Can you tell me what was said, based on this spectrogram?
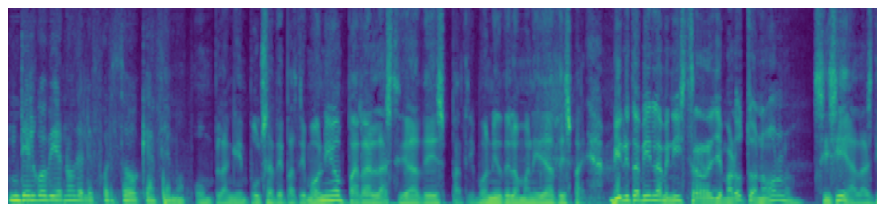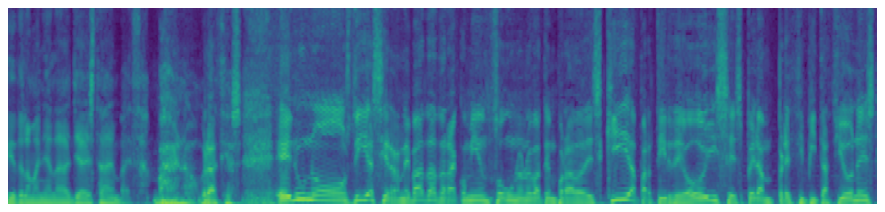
del Gobierno del esfuerzo que hacemos. Un plan que impulsa de patrimonio para las ciudades Patrimonio de la Humanidad de España. Viene también la ministra Reyes Maroto, ¿no? Sí, sí, a las 10 de la mañana ya está en Baeza. Bueno, gracias. En unos días Sierra Nevada dará comienzo una nueva temporada de esquí. A partir de hoy se esperan precipitaciones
